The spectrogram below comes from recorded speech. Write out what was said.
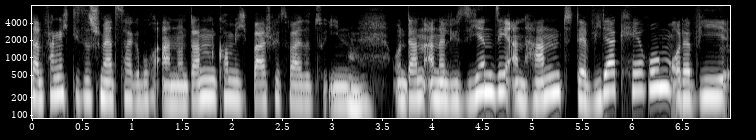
dann fange ich dieses Schmerztagebuch an und dann komme ich beispielsweise zu Ihnen. Mhm. Und dann analysieren Sie anhand der Wiederkehrung oder wie?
